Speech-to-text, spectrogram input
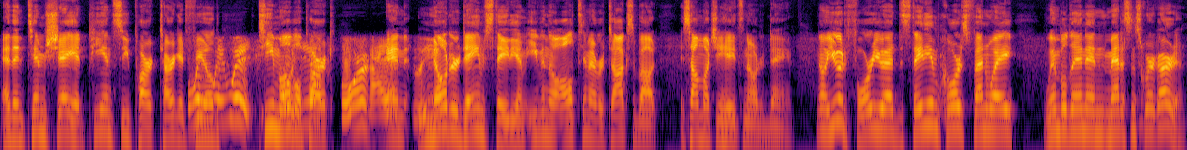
And then Tim Shea had PNC Park, Target Wait, Field, wait, wait. T-Mobile Oh, Park, four and I and? Notre Dame Stadium, even though all Tim ever talks about is how much he hates Notre Dame. No, you had four. You had the Stadium Course, Fenway, Wimbledon, and Madison Square Garden.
